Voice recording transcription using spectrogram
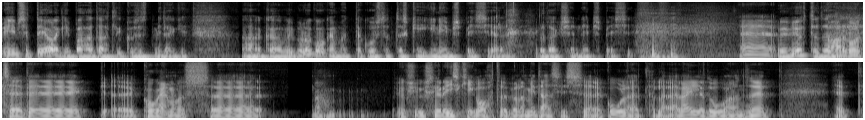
ilmselt ei olegi pahatahtlikkusest midagi, aga võib-olla kogemata kustutas keegi namespace'i ära, production namespace'i Äh, võib juhtuda. Argo CD kogemus, äh, noh, üks, üks riskikoht võib-olla, mida siis kuulajatele välja tuua, on see, et et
